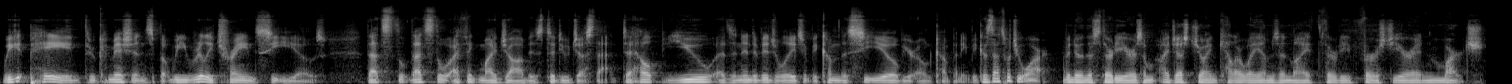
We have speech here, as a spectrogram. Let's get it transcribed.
We get paid through commissions, but we really train CEOs. That's the, that's the I think my job is to do just that to help you as an individual agent become the CEO of your own company because that's what you are. I've been doing this 30 years. I just joined Keller Williams in my 31st year in March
